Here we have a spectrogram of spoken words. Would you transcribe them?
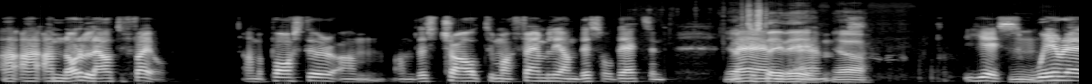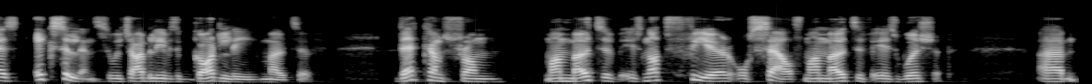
I, I, I'm not allowed to fail I'm a pastor I'm I'm this child to my family I'm this or that and You have to stay there. um, yeah. Yes. Mm. Whereas excellence, which I believe is a godly motive, that comes from my motive is not fear or self. My motive is worship. Um,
